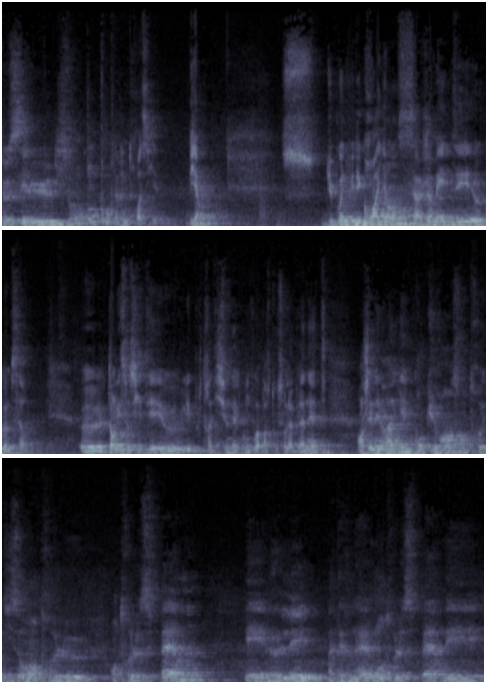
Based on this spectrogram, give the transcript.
deux cellules qui se rencontrent pour en faire une troisième. Bien. Du point de vue des croyances, ça n'a jamais été euh, comme ça. Euh, dans les sociétés euh, les plus traditionnelles qu'on voit partout sur la planète, en général, il y a une concurrence entre, disons, entre le, entre le sperme et le lait maternel, ou entre le sperme et,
